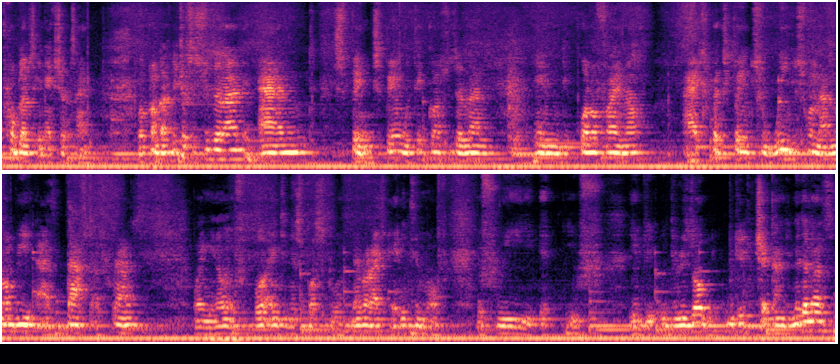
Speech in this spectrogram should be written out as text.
problems in extra time. But congratulations to Switzerland and Spain. Spain will take on Switzerland in the quarterfinal. I expect Spain to win this one and not be as daft as France when you know in football anything is possible. Never write anything off. If we if if the, the result between Czech and the Netherlands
